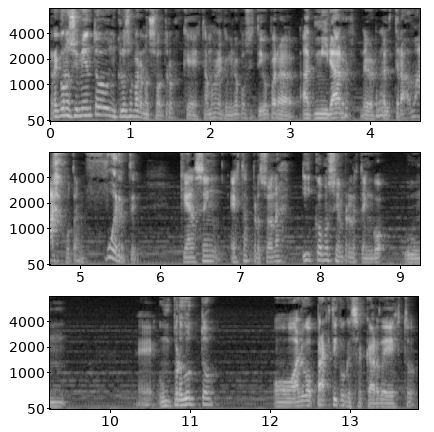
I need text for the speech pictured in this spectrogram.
Reconocimiento incluso para nosotros que estamos en el camino positivo para admirar de verdad el trabajo tan fuerte que hacen estas personas. Y como siempre les tengo un, eh, un producto o algo práctico que sacar de esto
